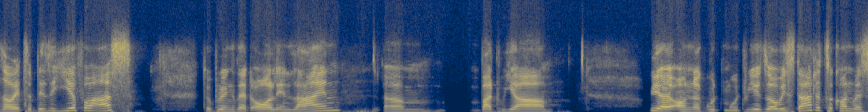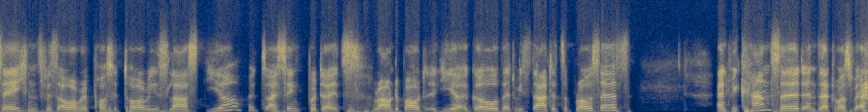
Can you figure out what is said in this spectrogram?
So it's a busy year for us to bring that all in line, um, but we are we are on a good mood. We, so we started the conversations with our repositories last year. It's, I think, but it's around about a year ago that we started the process, and we canceled. And that was very,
